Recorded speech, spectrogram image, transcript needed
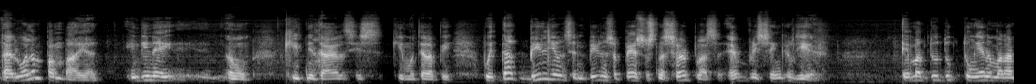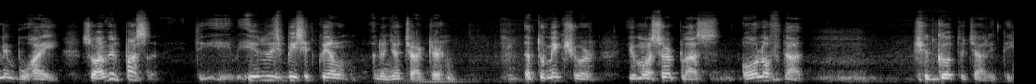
dahil walang pambayad. Hindi na ng kidney dialysis, chemotherapy. With that billions and billions of pesos na surplus every single year, eh magdudugtong yan ng maraming buhay. So I will pass, i-revisit ko yung ano nyo, charter, na to make sure yung mga surplus, all of that, should go to charity.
